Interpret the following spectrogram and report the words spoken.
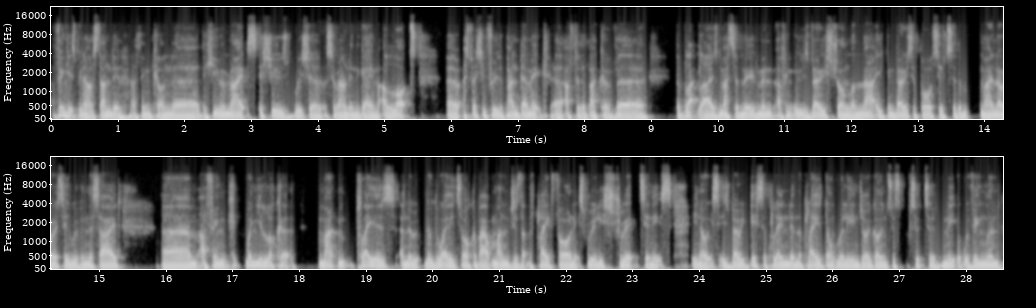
I think it's been outstanding. I think on uh, the human rights issues which are surrounding the game a lot, uh, especially through the pandemic, uh, after the back of uh, the Black Lives Matter movement. I think he was very strong on that. He's been very supportive to the minority within the side. Um, I think when you look at players and the, the, the way they talk about managers that they've played for, and it's really strict and it's you know it's, it's very disciplined, and the players don't really enjoy going to, to to meet up with England.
